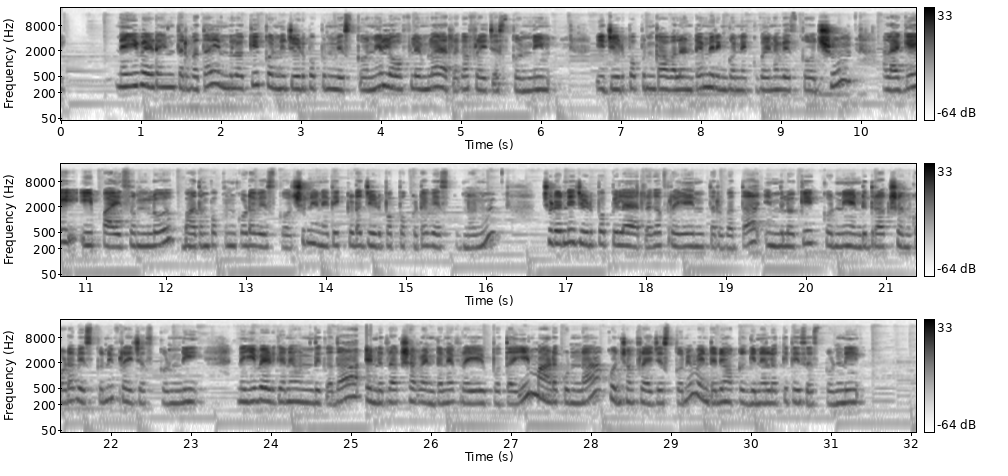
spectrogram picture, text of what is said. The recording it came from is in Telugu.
నెయ్యి వేడైన తర్వాత ఇందులోకి కొన్ని జీడిపప్పును వేసుకొని లో ఫ్లేమ్లో ఎర్రగా ఫ్రై చేసుకోండి. ఈ జీడిపప్పును కావాలంటే మీరు ఇంకొన్ని ఎక్కువైనా వేసుకోవచ్చు. అలాగే ఈ పాయసంలో బాదం పప్పును కూడా వేసుకోవచ్చు. నేనైతే ఇక్కడ జీడిపప్పు ఒక్కటే వేసుకున్నాను. చూడండి జీడిపప్పు ఇలా ఎర్రగా ఫ్రై అయిన తర్వాత ఇందులోకి కొన్ని ఎండు ద్రాక్షను కూడా వేసుకొని ఫ్రై చేసుకోండి. నెయ్యి వేడిగానే ఉంది కదా ఎండు ద్రాక్ష వెంటనే ఫ్రై అయిపోతాయి. మాడకుండా కొంచెం ఫ్రై చేసుకొని వెంటనే ఒక గిన్నెలోకి తీసేసుకోండి.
